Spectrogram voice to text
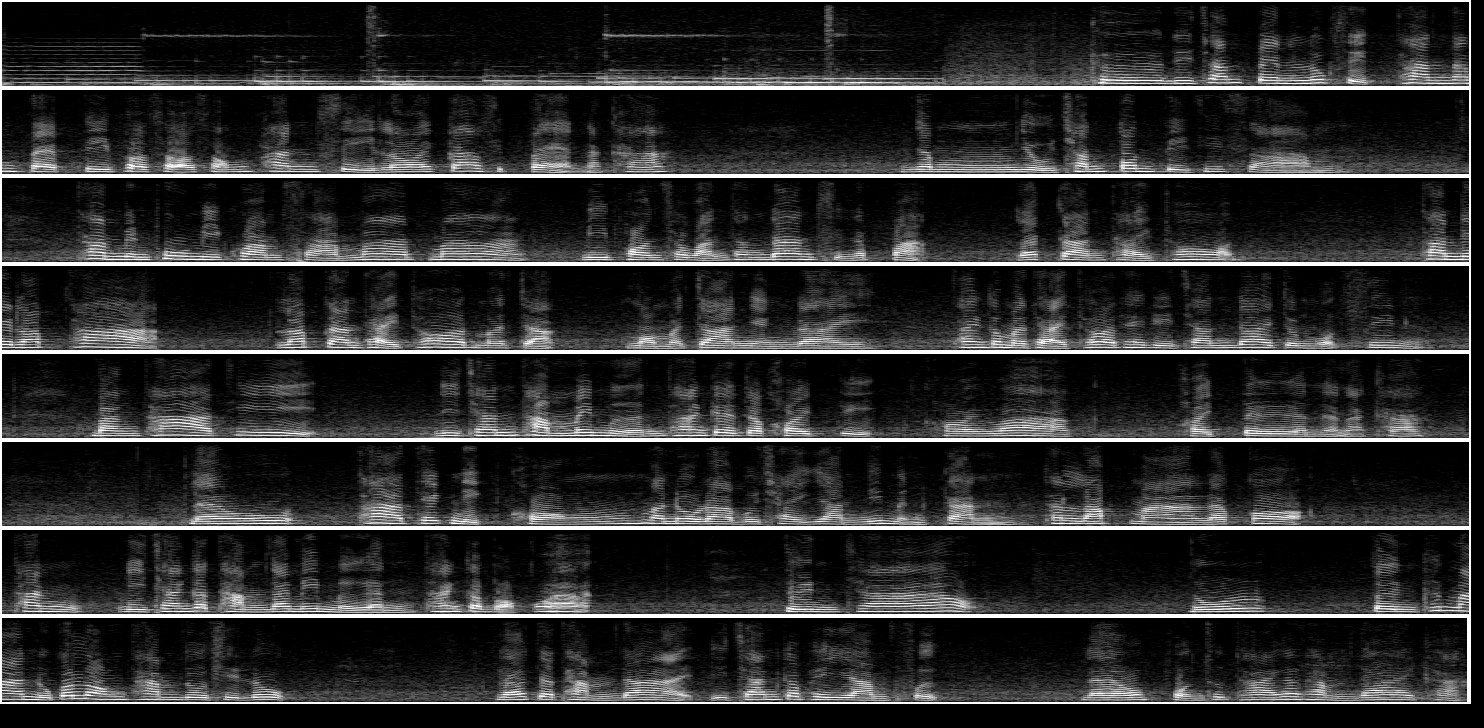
คือดิฉันเป็นลูกศิษย์ท่านตั้งแต่ปี พศ 2498 นะคะ ยังอยู่ชั้นต้นปีที่สาม ท่านเป็นผู้มีความสามารถมาก มีพรสวรรค์ทางด้านศิลปะและการถ่ายทอด ท่านได้รับท่ารับการถ่ายทอดมาจากหม่อมอาจารย์อย่างใด ท่านก็มาถ่ายทอดให้ดิฉันได้จนหมดสิ้น บางท่าที่ดิฉันทำไม่เหมือน ท่านก็จะคอยติคอยว่าคอยเตือนนะนะคะ แล้วท่าเทคนิคของมโนราบุชัยยันนี่เหมือนกัน ท่านรับมาแล้วก็ท่านดิฉันก็ทำได้ไม่เหมือน ท่านก็บอกว่า ตื่นเช้า หนูตื่นขึ้นมาหนูก็ลองทำดูสิลูก แล้วจะทำได้ ดิฉันก็พยายามฝึก แล้วผลสุดท้ายก็ทำได้ค่ะ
